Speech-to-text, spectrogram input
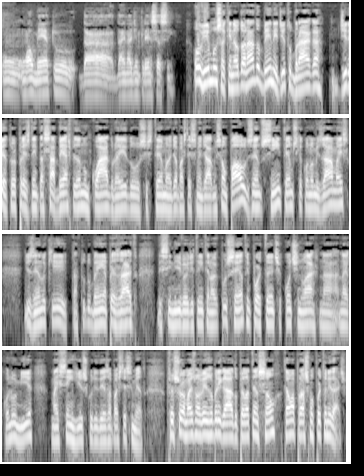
um, um, aumento da, da inadimplência, sim. Ouvimos aqui no Eldorado Benedito Braga, diretor-presidente da Sabesp, dando um quadro aí do sistema de abastecimento de água em São Paulo, dizendo sim, temos que economizar, mas dizendo que está tudo bem, apesar desse nível de 39%. Importante continuar na, na economia, mas sem risco de desabastecimento. Professor, mais uma vez, obrigado pela atenção. Até uma próxima oportunidade.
